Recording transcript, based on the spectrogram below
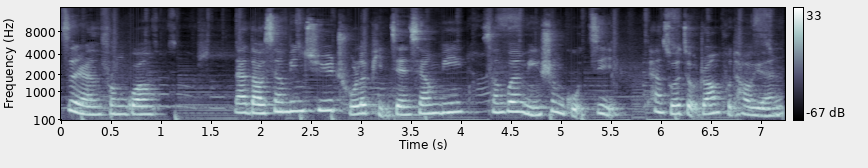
自然风光，那到香槟区除了品鉴香槟、参观名胜古迹。探索酒庄葡萄园，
